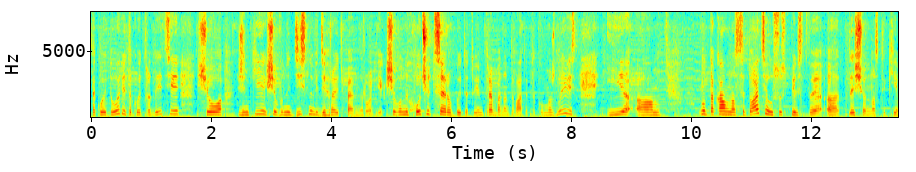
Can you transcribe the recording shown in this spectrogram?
такої теорії, такої традиції, що жінки, якщо вони дійсно відіграють певну роль, якщо вони хочуть це робити, то їм треба надавати таку можливість. І ем, ну, така у нас ситуація у суспільстві, дещо у нас такі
